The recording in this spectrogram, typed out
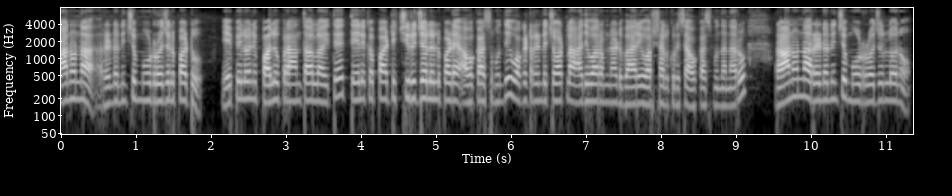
రానున్న రెండు నుంచి మూడు రోజుల పాటు ఏపీలోని పలు ప్రాంతాల్లో అయితే తేలికపాటి చిరుజల్లులు పడే అవకాశం ఉంది. ఒకటి రెండు చోట్ల ఆదివారం నాడు భారీ వర్షాలు కురిసే అవకాశం ఉందన్నారు. రానున్న రెండు నుంచి మూడు రోజుల్లోనూ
